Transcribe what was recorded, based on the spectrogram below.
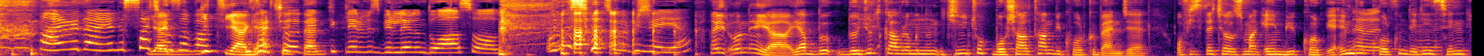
Harbiden yani saçma Ya sapan. git ya, Bizim gerçekten. tövbe ettiklerimiz birilerinin duası oldu. O ne saçma bir şey ya. Hayır o ne ya? Ya bu böcürt kavramının içini çok boşaltan bir korku bence. Ofiste çalışmak en büyük korku. Ya en büyük Evet, korkun dediğin evet. senin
